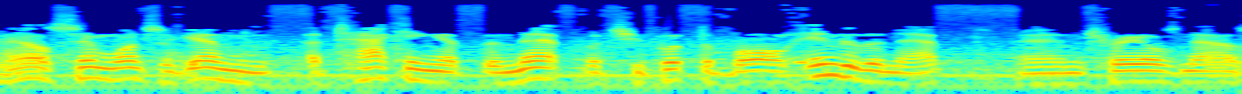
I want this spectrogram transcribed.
Now Sym once again attacking at the net, but she put the ball into the net and trails now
